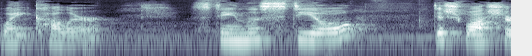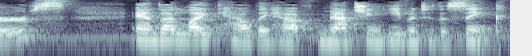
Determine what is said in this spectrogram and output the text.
white color stainless steel dishwashers, and I like how they have matching even to the sink.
